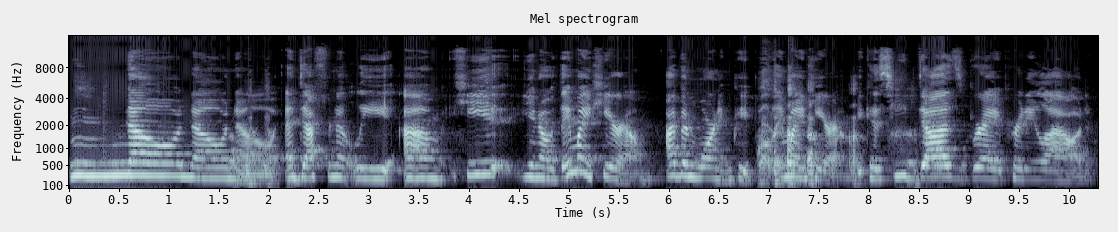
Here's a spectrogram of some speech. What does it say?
No, no, no. and definitely, um, he, you know, they might hear him. I've been warning people, they might hear him because he does bray pretty loud.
